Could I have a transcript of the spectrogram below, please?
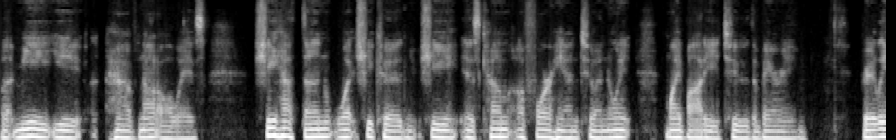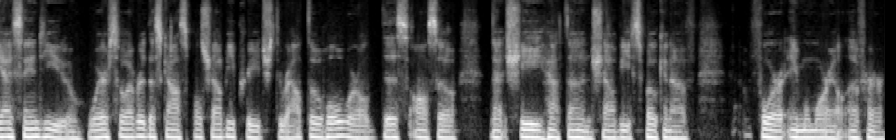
But me ye have not always. She hath done what she could. She is come aforehand to anoint my body to the burying. Verily I say unto you, wheresoever this gospel shall be preached throughout the whole world, this also that she hath done shall be spoken of for a memorial of her.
